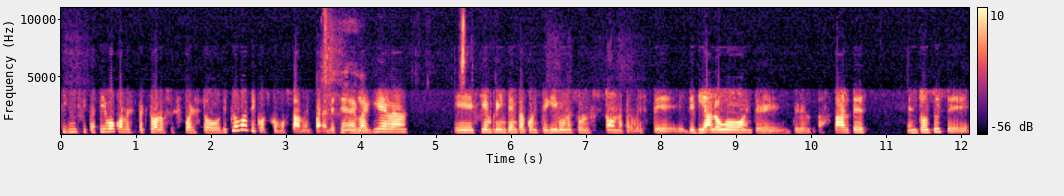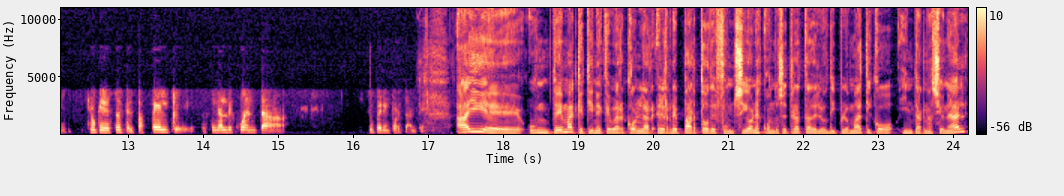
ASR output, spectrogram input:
significativo con respecto a los esfuerzos diplomáticos, como saben, para detener la guerra. Eh, siempre intenta conseguir una solución a través de, diálogo entre, las partes. Entonces, eh, creo que eso es el papel que, al final de cuentas, súper importante. Hay eh, un tema que tiene que ver con el reparto de funciones cuando se trata de lo diplomático internacional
